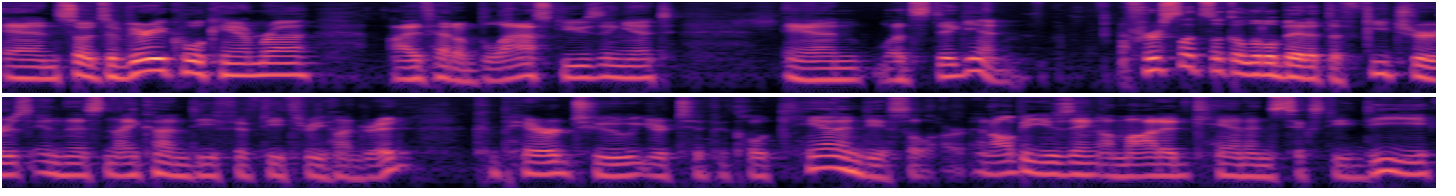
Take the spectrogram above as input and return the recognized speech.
And so it's a very cool camera. I've had a blast using it, and let's dig in. First, let's look a little bit at the features in this Nikon D5300 compared to your typical Canon DSLR. And I'll be using a modded Canon 60D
